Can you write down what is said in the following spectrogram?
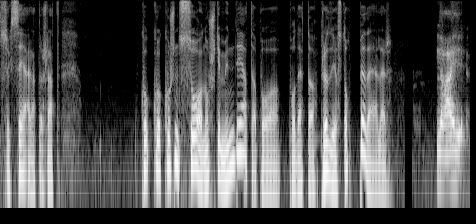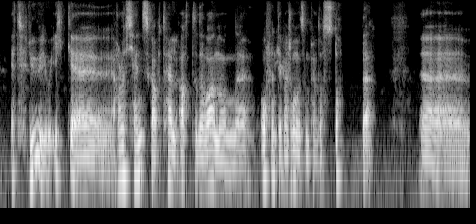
suksess, rett og slett. Hvordan så norske myndigheter på, på dette? Prøvde de å stoppe det, eller? Nei, jeg tror jo ikke Jeg har noe kjennskap til at det var noen uh, offentlige personer som prøvde å stoppe uh,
